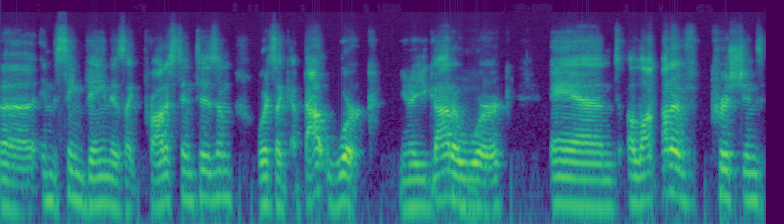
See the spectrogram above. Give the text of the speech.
uh, in the same vein as like Protestantism, where it's like about work. You know, you got to work, and a lot of Christians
